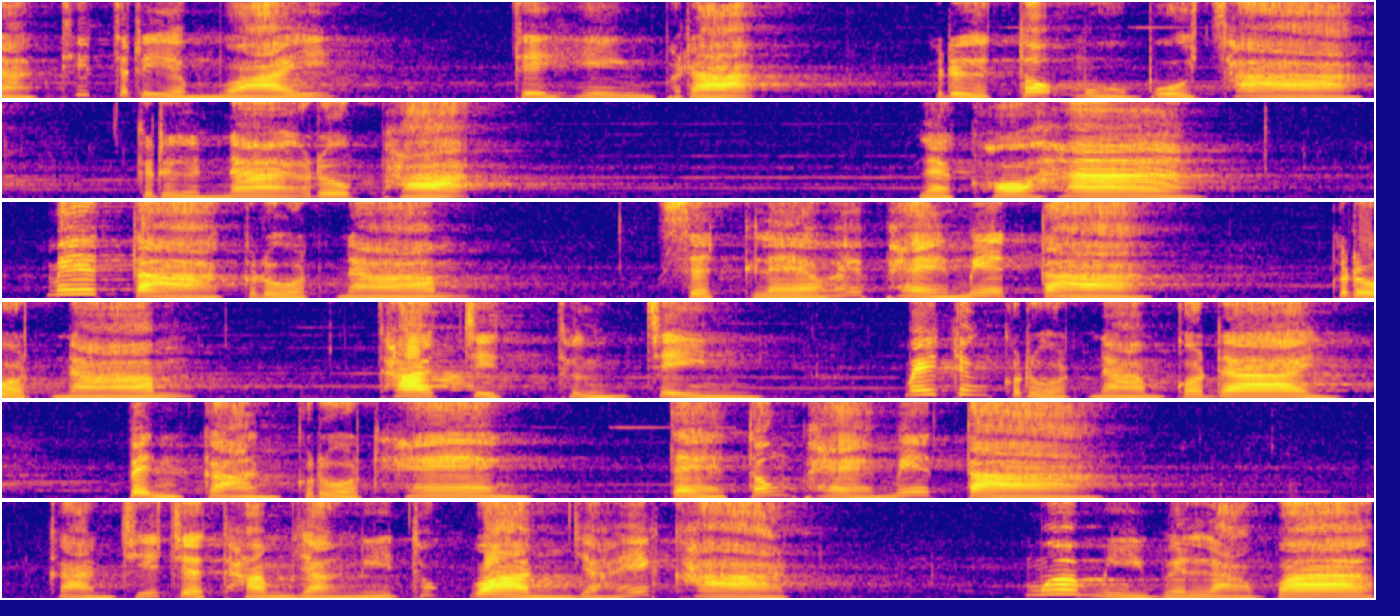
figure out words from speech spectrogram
นะที่เตรียมไว้ ที่หิ้งพระ หรือโต๊ะหมู่บูชา หรือหน้ารูปพระ และข้อ 5 เมตตากรวดน้ำเสร็จแล้วให้แผ่เมตตากรวดน้ำถ้าจิตถึงจริง ไม่ต้องกรวดน้ำก็ได้ เป็นการกรวดแห้ง แต่ต้องแผ่เมตตา การที่จะทำอย่างนี้ทุกวันอย่าให้ขาด เมื่อมีเวลาว่าง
